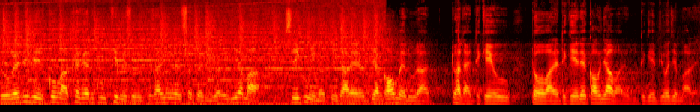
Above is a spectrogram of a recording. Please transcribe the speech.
လိုပဲဖြစ်ဖြစ်ကိုယ်ကခက်ခဲတစ်ခုဖြစ်ပြီဆိုရင်ကိုယ်တိုင်းနဲ့ဆက်သွယ်ပြီးတော့အိန္ဒိယမှာစေးကူရင်တော့တည်ကြတယ်ပြန်ကောင်းမယ်လို့လားတွက်လိုက်တကယ်ဟိုတော်ပါတယ်တကယ်လည်းကောင်းကြပါတယ်လို့တကယ်ပြောချင်ပါတယ်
